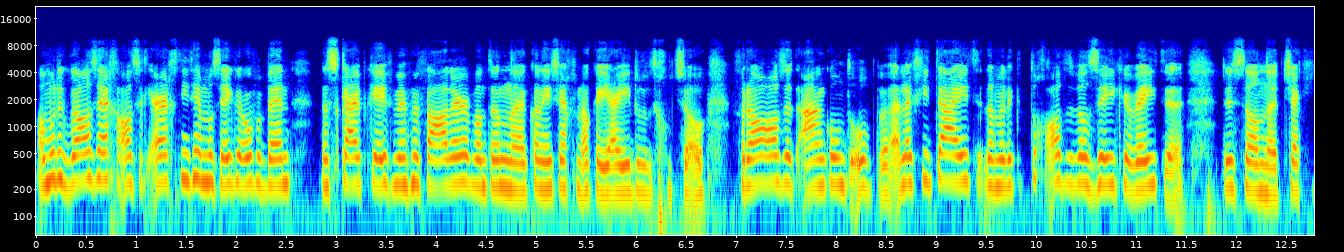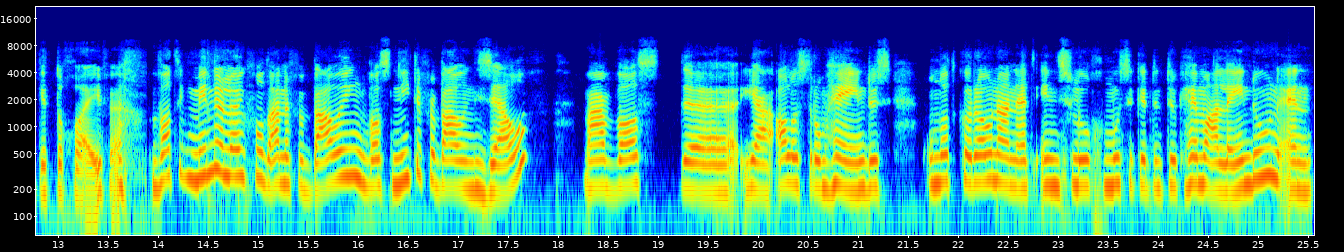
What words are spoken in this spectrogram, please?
Al moet ik wel zeggen, als ik ergens niet helemaal zeker over ben, dan skype ik even met mijn vader. Want dan uh, kan hij zeggen van oké, ja, je doet het goed zo. Vooral als het aankomt op uh, elektriciteit, dan wil ik het toch altijd wel zeker weten. Dus dan uh, check ik het toch wel even. Wat ik minder leuk vond aan de verbouwing was niet de verbouwing zelf, maar was de, ja, alles eromheen. Dus omdat corona net insloeg, moest ik het natuurlijk helemaal alleen doen. En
